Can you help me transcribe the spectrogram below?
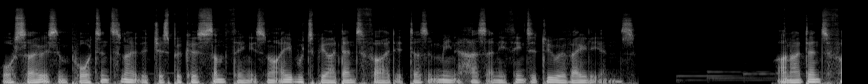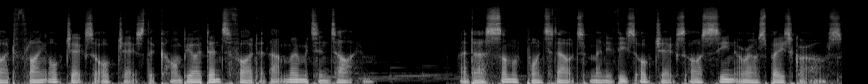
Also, it's important to note that just because something is not able to be identified, it doesn't mean it has anything to do with aliens. Unidentified flying objects are objects that can't be identified at that moment in time, and as some have pointed out, many of these objects are seen around spacecrafts.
